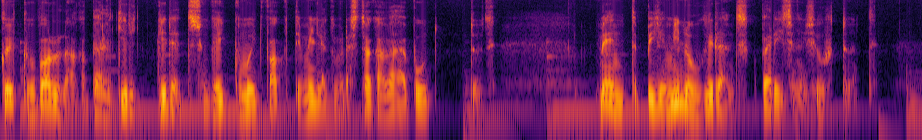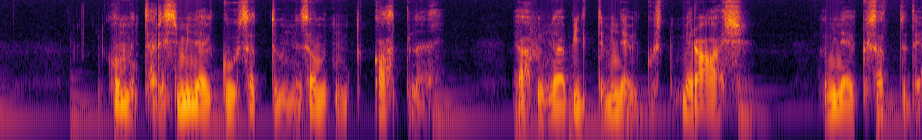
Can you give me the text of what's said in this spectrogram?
Kõik võib olla, aga peale kirik kirjeldus on kõiki muid fakte millegipärast väga vähe puudutud. meenutab pigem ilukirjandust kui päriselus juhtunut kommentaaris minevikku sattumine samuti natuke kahtlane. jah, võib näha pilte minevikust, miraaž, kui minevikku sattuda.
